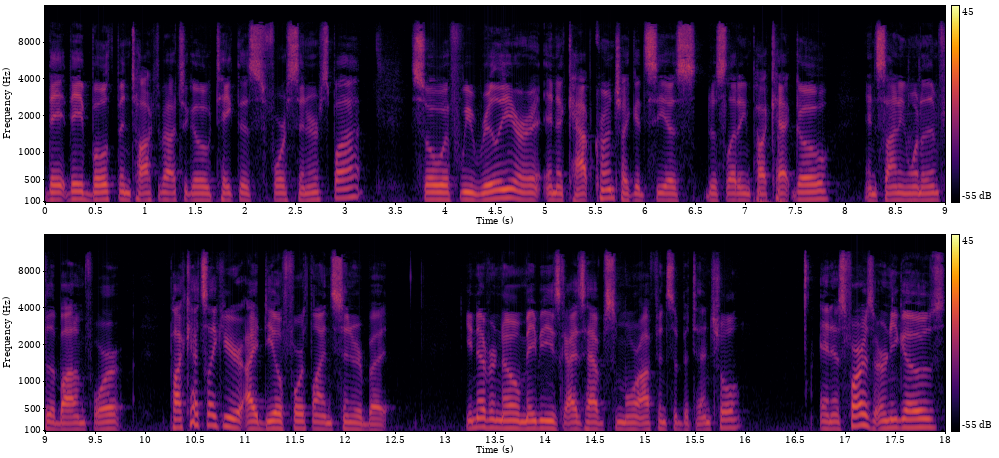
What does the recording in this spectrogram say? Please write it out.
They they've both been talked about to go take this fourth center spot. So if we really are in a cap crunch, I could see us just letting Paquette go and signing one of them for the bottom four. Paquette's like your ideal fourth line center, but you never know. Maybe these guys have some more offensive potential. And as far as Erne goes,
